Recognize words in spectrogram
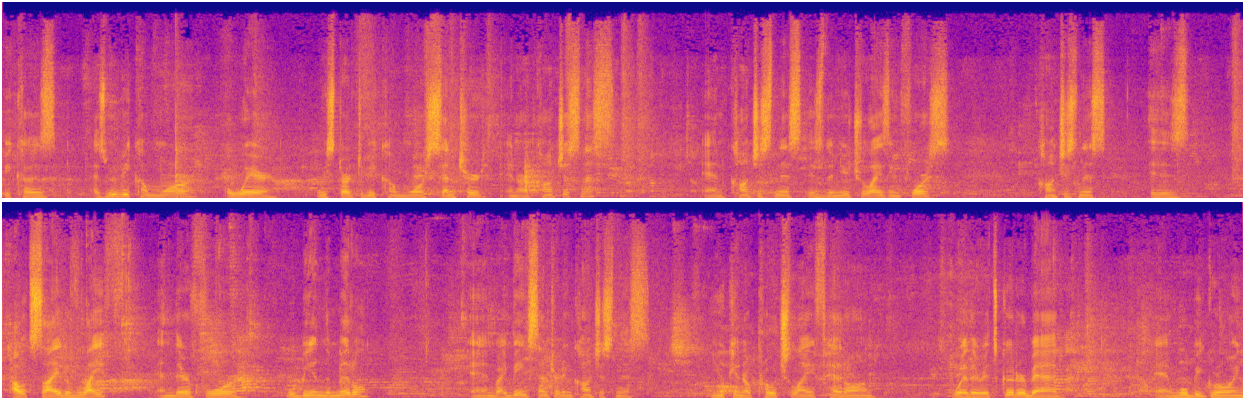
because as we become more aware, we start to become more centered in our consciousness, and consciousness is the neutralizing force. Consciousness is outside of life, and therefore will be in the middle and by being centered in consciousness, you can approach life head on, whether it's good or bad, and we'll be growing.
